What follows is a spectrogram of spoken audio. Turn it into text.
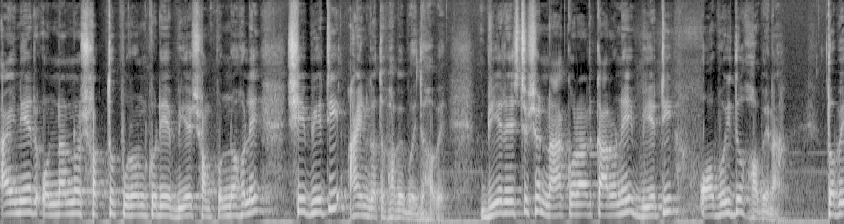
আইনের অন্যান্য শর্ত পূরণ করে বিয়ে সম্পন্ন হলে সে বিয়েটি আইনগতভাবে বৈধ হবে। বিয়ে রেজিস্ট্রেশন না করার কারণে বিয়েটি অবৈধ হবে না। তবে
